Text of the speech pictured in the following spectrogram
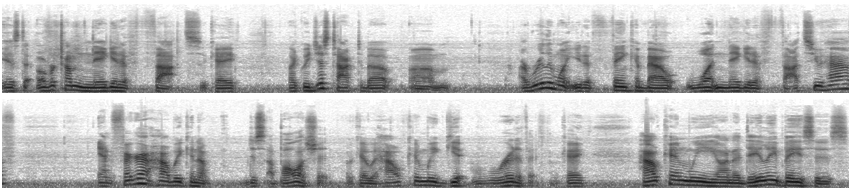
is to overcome negative thoughts, okay? Like we just talked about, um, I really want you to think about what negative thoughts you have and figure out how we can uh, just abolish it, okay? How can we get rid of it, okay? How can we, on a daily basis,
